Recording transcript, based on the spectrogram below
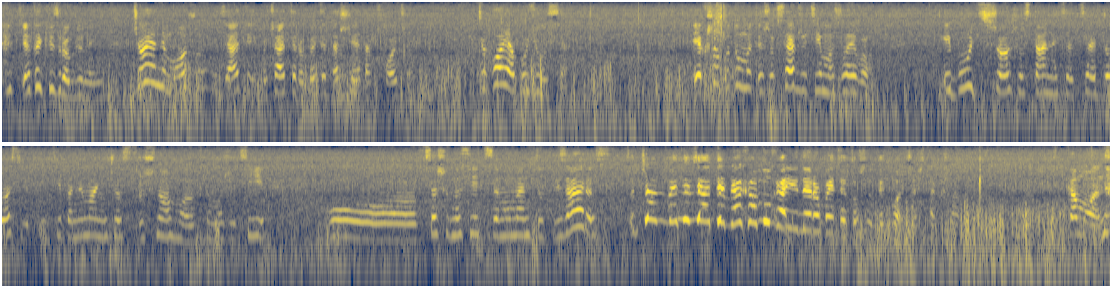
я так і зроблю нині. Чого я не можу взяти і почати робити те, що я так хочу? Чого я боюся? Якщо подумати, що все в житті можливо, і будь-що, що станеться, це досвід, і типа нема нічого страшного в тому житті, Бо все, що в нас є це момент тут і зараз, то чому б не взяти бляха-муха і не робити те, що ти хочеш. Так що камон.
